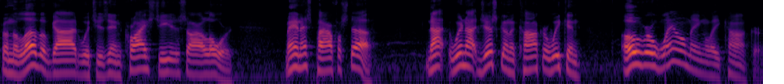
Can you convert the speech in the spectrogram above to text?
from the love of God which is in Christ Jesus our Lord. Man, that's powerful stuff. not, we're not just going to conquer, we can overwhelmingly conquer.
